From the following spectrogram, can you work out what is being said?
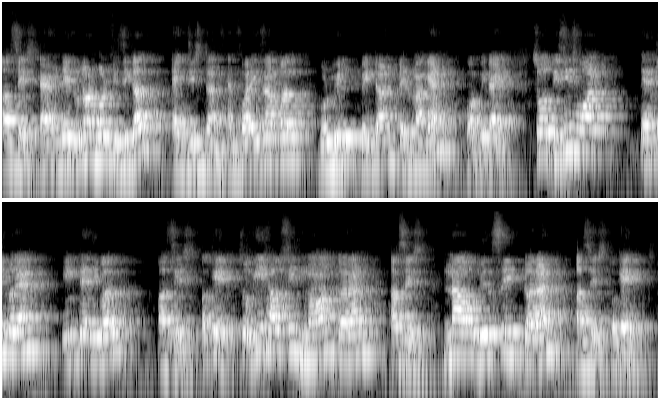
assets and they do not hold physical existence. And for example goodwill patent trademark and copyright. So this is what tangible and intangible assets. Okay so we have seen non current assets. Now we'll see current assets. Okay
